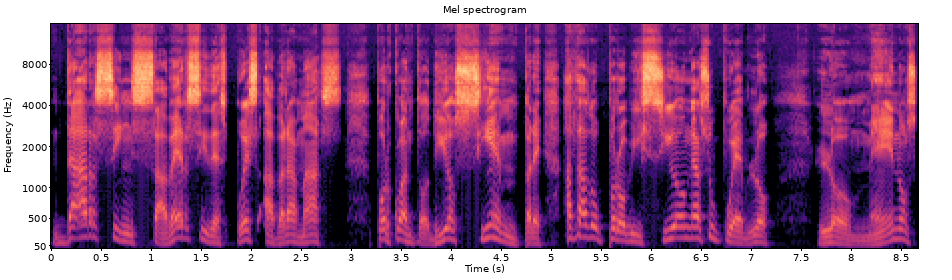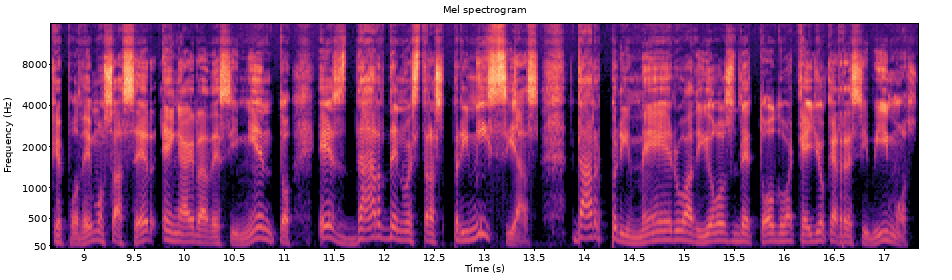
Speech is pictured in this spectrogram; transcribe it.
dar sin saber si después habrá más, por cuanto Dios siempre ha dado provisión a su pueblo. Lo menos que podemos hacer en agradecimiento es dar de nuestras primicias, dar primero a Dios de todo aquello que recibimos.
